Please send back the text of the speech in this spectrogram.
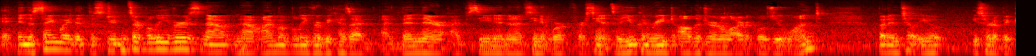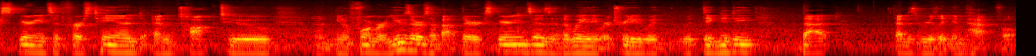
in the same way that the students are believers, now now I'm a believer because I've, I've been there, I've seen it, and I've seen it work firsthand. So you can read all the journal articles you want, but until you you sort of experience it firsthand and talk to um, you know former users about their experiences and the way they were treated with, with dignity, that that is really impactful.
